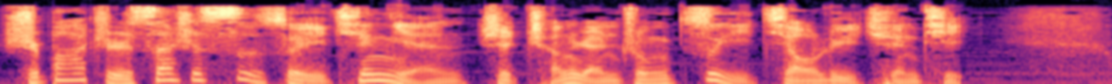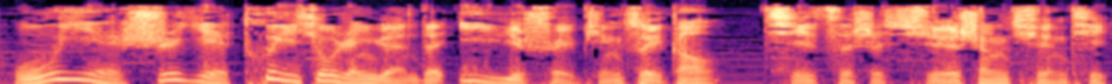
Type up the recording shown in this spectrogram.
十八至三十四岁青年是成人中最焦虑群体，无业、失业、退休人员的抑郁水平最高。其次是学生群体，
